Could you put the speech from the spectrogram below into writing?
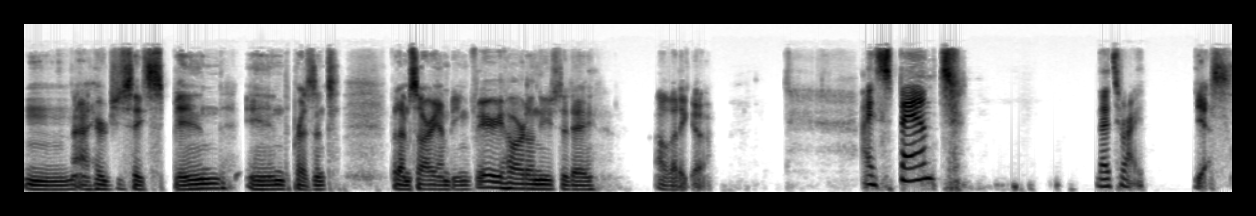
Mm, I heard you say spend in the present, but I'm sorry, I'm being very hard on you today. I'll let it go. I spent. That's right. Yes.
